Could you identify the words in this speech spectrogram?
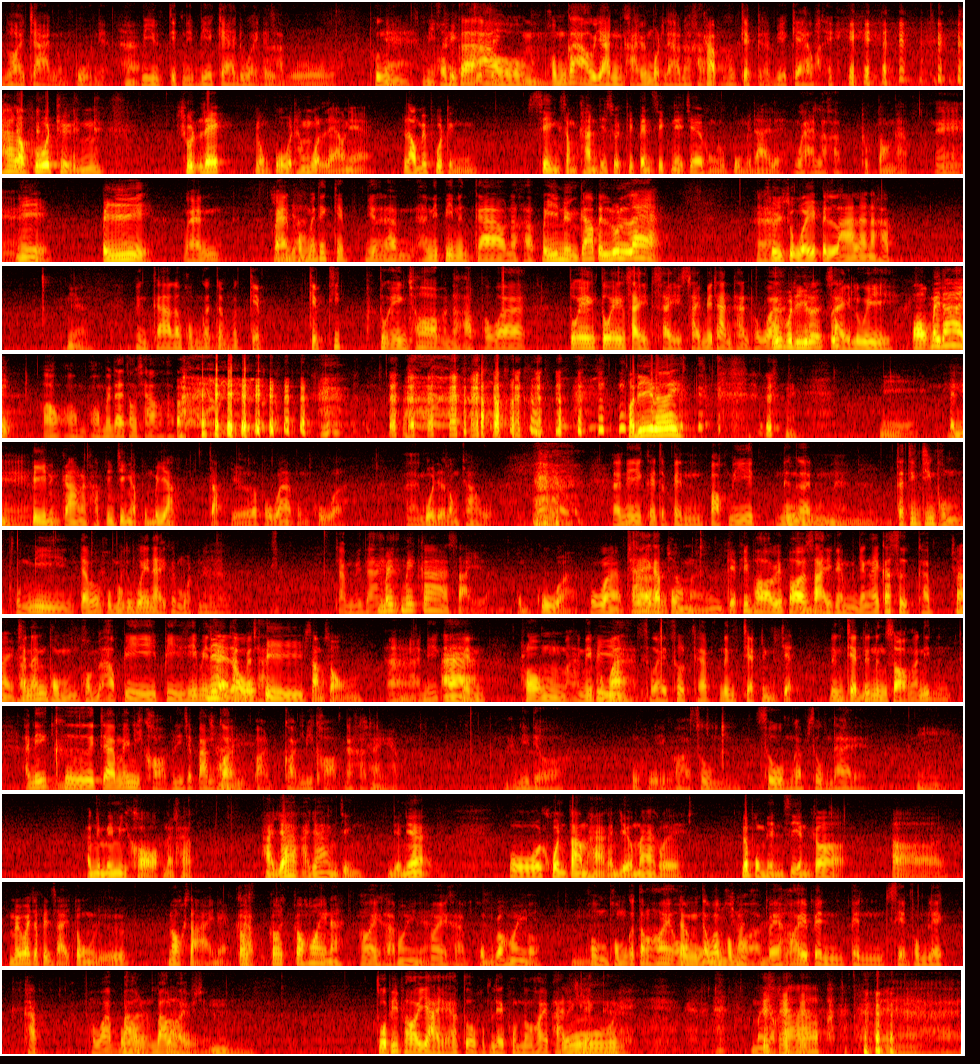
รอยจานหลวงปู่เนี่ยฮะมีอยู่ติดในเบี้ยแก้ด้วยนะครับโอ้เพิ่งแหมมีผมทริคก็เอาเล็กๆอืมผมก็เอายันขายไปหมดแล้วนะครับครับเขาเก็บเป็นเบี้ยแก้ไว้ ถ้าเราพูดถึงชุดเล็กหลวงปู่ทั้งหมดแล้วเนี่ย เราไม่พูดถึง สิ่งสำคัญที่สุดที่เป็นซิกเนเจอร์ของหลวงปู่ไม่ได้เลย แหวนเหรอครับถูกต้องครับ แหมนี่ ปี แหวนแหวนสัญญาผมไม่ได้เก็บเยอะนะครับ อันนี้ปี 19 นะครับปีหนึ่งเก้าเป็นรุ่นแรกอ่าสวยๆ เป็นล้านแล้วนะครับ เนี่ยหนึ่งเก้าแล้วผมก็จะมาเก็บเก็บที่ตัวเองชอบนะครับ เพราะว่าตัวเองตัวเองใส่ใส่ใส่ไม่ทันท่านเพราะว่าอุ๊ยพอดีเลยใส่ลุยออกไม่ได้ ออกออกออกไม่ได้ต้องเช่าครับพ อดีเลย นี่เป็นแหมปีหนึ่งเก้านะครับ จริงๆอะผมไม่อยากจับเยอะ เพราะว่าผมกลัว กลัวจะต้องเช่า และนี่ก็จะเป็นปอกมีดเนื้อเงินนะแต่จริง ๆ ผมผมมีแต่ว่าผมไม่รู้ไว้ไหนกันหมดนะฮะจำไม่ได้นะไม่ไม่กล้าใส่อะผมกลัว เพราะว่าใช่ครับเวลาเาผมมาต้องเก็บพี่พอพี่พอใส่เนี่ยยังไงก็สึกครับ ใช่ครับฉะนั้นผมผมเอาปีปีที่ไม่ทัเนี่ยนเราท่านประชาปีสามสอง อ่าอันนี้ก็อ่า เป็นพรห ม อันนี้ผปี มว่าสวยสุดครับหนึ่งเจ็ดหนึ่งเจ็ดหนึ่งเจ็ดหรือหนึ่งสองอันนี้ อันนี้คือจะไม่มีขอบ อันนี้จะปั๊มใช่ก่อนก่อนก่อนมีขอบนะครับ ใช่ครับอันนี้เดี๋ยวโอ้โหพี่พอซูมซูมครับซูมได้เลยนี่อันนี้ไม่มีขอบนะครับ หายากหายากจริงๆเดี๋ยวเนี้ยโอ้ยคนตามหากันเยอะมากเลย แล้วผมเห็นเซียนก็เอ่อไม่ว่าจะเป็นสายตรงหรือนอกสายเนี่ยก็ครับก็ก็ห้อยนะ ห้อยครับห้อยเนี่ย ห้อยครับ ผมก็ห้อยเนี่ยอื ผมผมก็ต้องห้อยอแต่งองค์ค์ แต่ว่าผมชัดไปมากเลยห้อยเป็นเป็นเสียนพรมเล็กครับ เพราะว่าเบาเบาหน่อยอืมตัวพี่พอใหญ่ครับ ตัวผมเล็กผมต้องห้อยพระเล็กๆโอ้ยนะไม่หรอกครับอ่า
